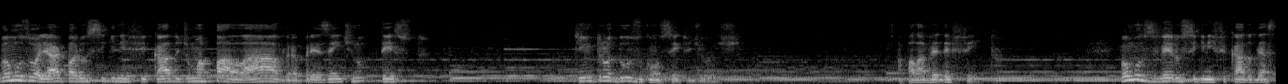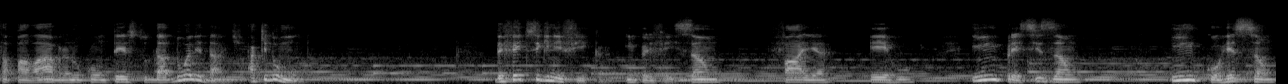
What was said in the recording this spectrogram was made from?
vamos olhar para o significado de uma palavra presente no texto que introduz o conceito de hoje. A palavra é defeito. Vamos ver o significado desta palavra no contexto da dualidade aqui do mundo. Defeito significa imperfeição, falha, erro, imprecisão, incorreção,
